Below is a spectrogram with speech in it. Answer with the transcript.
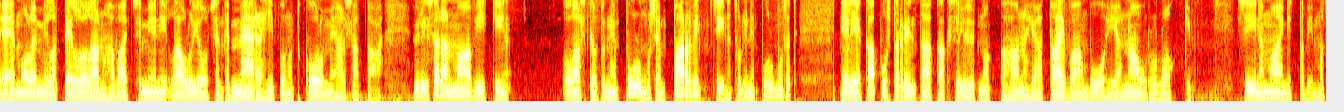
Eh, molemmilla pelloilla on havaitsemieni laulujoutsenten määrä hiponut 300. Yli sadan maaviikkiin laskeutuneen pulmusen parvi, siinä tuli ne pulmuset, neljä kapustarintaa, kaksi lyhytnokkahanhea, taivaan vuohia, naurulokki. Siinä mainittavimmat.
